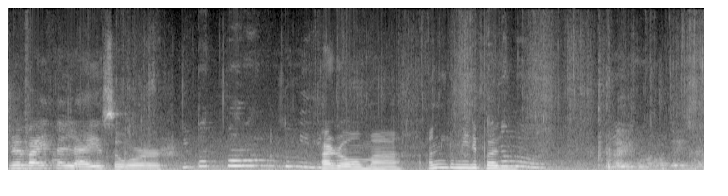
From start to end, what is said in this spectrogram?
Revitalizer. Di ba't parang lumilip? Aroma. Anong lumilipad? Ano mo? Ay, mamamatay na.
